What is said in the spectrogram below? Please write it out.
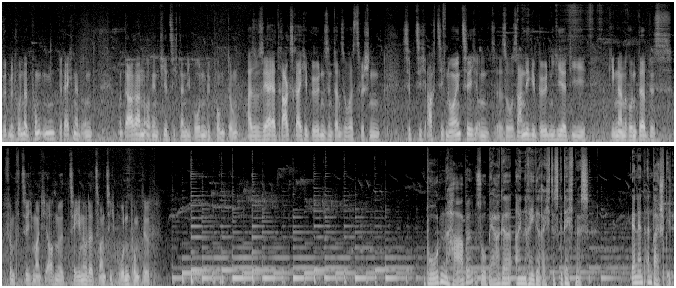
wird mit 100 Punkten berechnet und, und daran orientiert sich dann die Bodenbepunktung. Also sehr ertragsreiche Böden sind dann sowas zwischen 70, 80, 90 und so sandige Böden hier, die gehen dann runter bis 50, manche auch nur 10 oder 20 Bodenpunkte. Boden habe, so Berger, ein regelrechtes Gedächtnis. Er nennt ein Beispiel.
